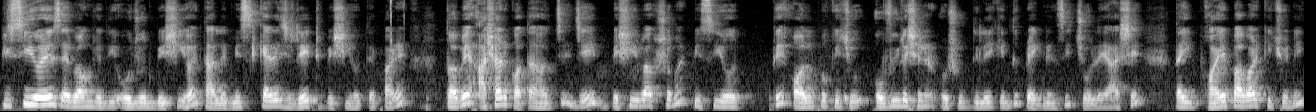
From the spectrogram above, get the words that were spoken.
পিসিওএস এবং যদি ওজন বেশি হয়, তাহলে মিসক্যারেজ রেট বেশি হতে পারে। তবে আসার কথা হচ্ছে যে, বেশিরভাগ সময় পিসিওতে অল্প কিছু ওভুলেশনের ওষুধ দিলেই কিন্তু প্রেগনেন্সি চলে আসে। তাই ভয় পাওয়ার কিছু নেই।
